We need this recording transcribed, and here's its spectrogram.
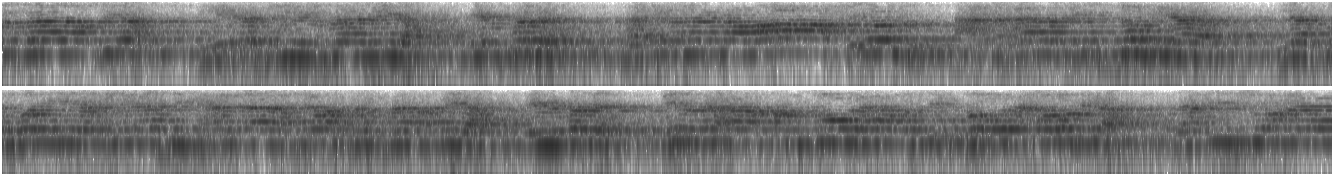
الباقية لأجل انتبه راحل عن هذه الدنيا لا تضيع الآخرة الباقية. انتبه إنها خمسون أو ستون أو مئة. تعيش على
